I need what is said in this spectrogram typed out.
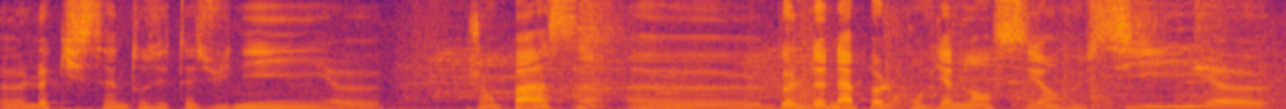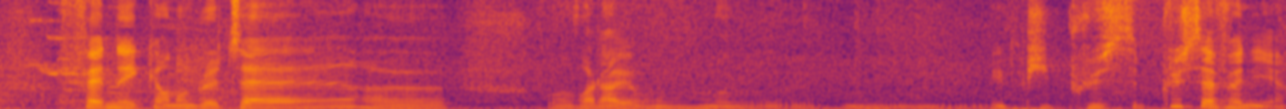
Euh, Lucky Scent aux États-Unis, euh, j'en passe. Euh, Golden Apple qu'on vient de lancer en Russie, Fennec en Angleterre. voilà, et puis plus, plus à venir.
